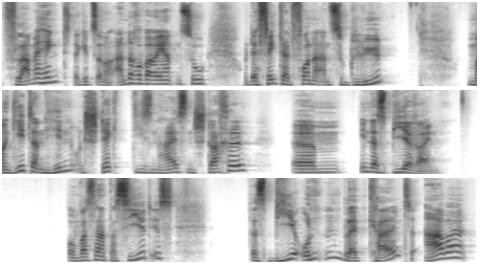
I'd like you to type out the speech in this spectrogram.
Flamme hängt. Da gibt's auch noch andere Varianten zu. Und der fängt halt vorne an zu glühen. Und man geht dann hin und steckt diesen heißen Stachel ähm, in das Bier rein. Und was dann passiert ist, das Bier unten bleibt kalt, aber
